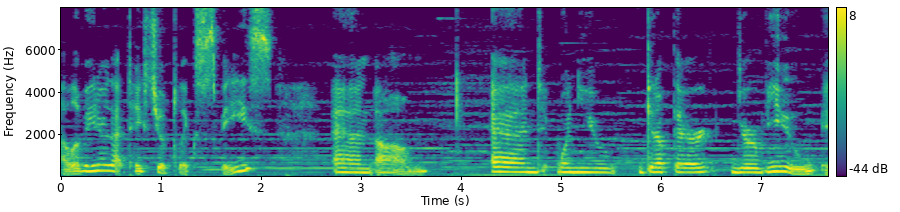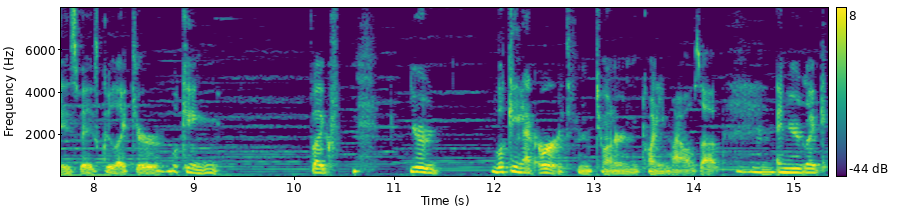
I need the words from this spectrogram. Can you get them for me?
elevator that takes you up to like space and um And when you get up there, your view is basically like you're looking, like, you're looking at Earth from 220 miles up, Mhm. and you're like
